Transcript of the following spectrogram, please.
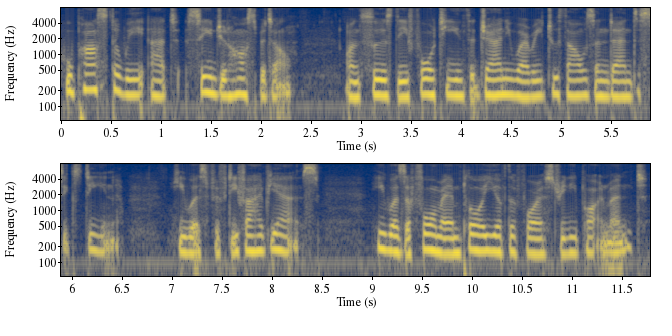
who passed away at St. Jude Hospital on Thursday, 14th January 2016. He was 55 years. He was a former employee of the Forestry Department.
